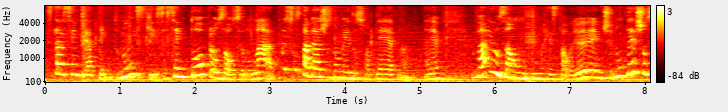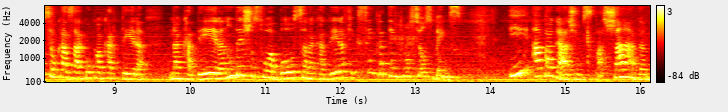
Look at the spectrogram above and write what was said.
Estar sempre atento, não esqueça, sentou para usar o celular, põe suas bagagens no meio da sua perna, né? Vai usar um, um, restaurante, não deixa o seu casaco com a carteira na cadeira, não deixa a sua bolsa na cadeira, fique sempre atento aos seus bens. E a bagagem despachada,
